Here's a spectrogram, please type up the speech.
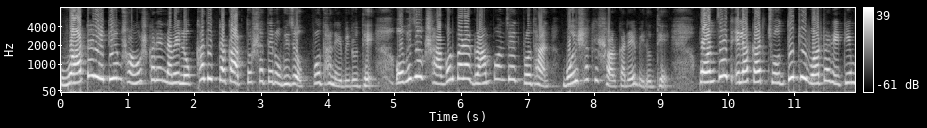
water ATM সংস্কারের নামে লক্ষাধিক টাকা আত্মসাতের অভিযোগ প্রধানের বিরুদ্ধে। অভিযোগ সাগরপাড়া গ্রাম পঞ্চায়েত প্রধান বৈশাখী সরকারের বিরুদ্ধে। পঞ্চায়েত এলাকার চোদ্দটি ওয়াটার এটিএম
